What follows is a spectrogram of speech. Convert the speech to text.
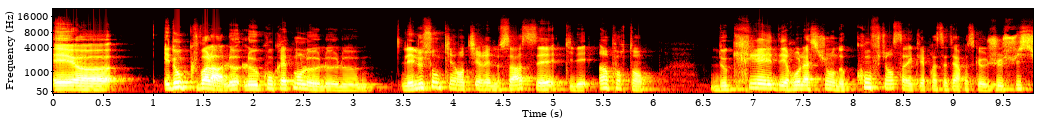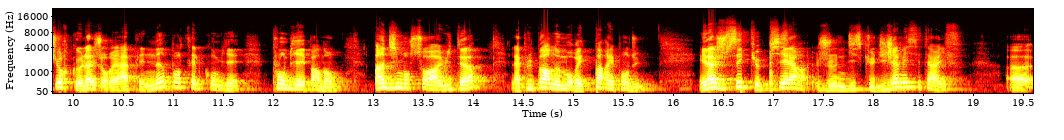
Et, euh, et donc voilà, le, concrètement, les leçons qui en tiré de ça, c'est qu'il est important de créer des relations de confiance avec les prestataires parce que je suis sûr que là, j'aurais appelé n'importe quel plombier, plombier pardon, un dimanche soir à 8 h la plupart ne m'auraient pas répondu. Et là, je sais que Pierre, je ne discute jamais ses tarifs. Euh,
